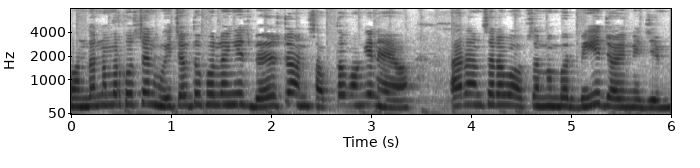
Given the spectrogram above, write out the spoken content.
पंद्रह number question which of the following is based on सप्तभंगी न्याय? आर आंसर हम ऑप्शन नंबर बी, जैनिज्म।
